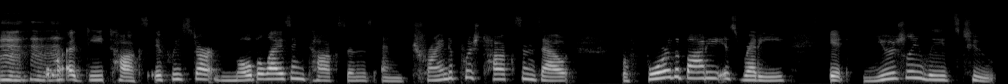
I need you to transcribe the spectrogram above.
mm-hmm. for a detox. If we start mobilizing toxins and trying to push toxins out before the body is ready, it usually leads to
